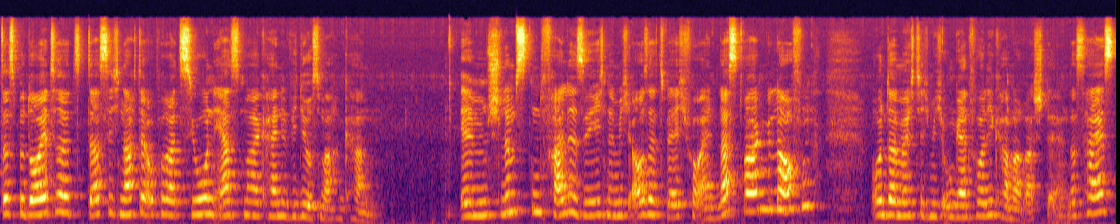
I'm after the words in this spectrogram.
das bedeutet, dass ich nach der Operation erstmal keine Videos machen kann. Im schlimmsten Falle sehe ich nämlich aus, als wäre ich vor einen Lastwagen gelaufen und da möchte ich mich ungern vor die Kamera stellen. Das heißt,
